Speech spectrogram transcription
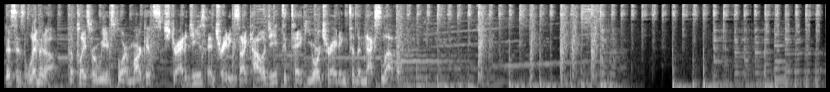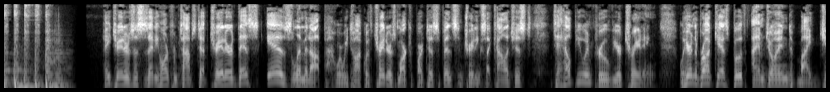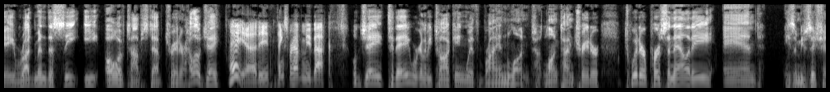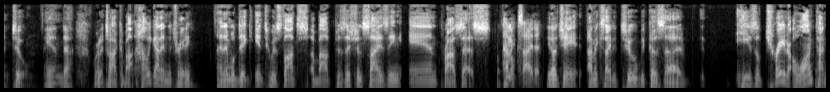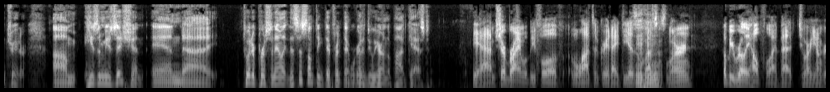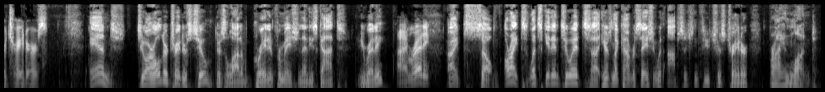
This is Limit Up, the place where we explore markets, strategies, and trading psychology to take your trading to the next level. Traders, this is Eddie Horn from Top Step Trader. This is Limit Up, where we talk with traders, market participants, and trading psychologists to help you improve your trading. Well, here in the broadcast booth, I am joined by Jay Rudman, the CEO of Top Step Trader. Hello, Jay. Hey, Eddie. Thanks for having me back. Well, Jay, today we're going to be talking with Brian Lund, longtime trader, Twitter personality, and he's a musician too. And uh, we're going to talk about how he got into trading and then we'll dig into his thoughts about position sizing and process. I'm excited. You know, Jay, I'm excited too because uh, he's a trader, a longtime trader. Um, he's a musician and uh, Twitter personality. This is something different that we're going to do here on the podcast. Yeah, I'm sure Brian will be full of lots of great ideas and mm-hmm. lessons learned. He'll be really helpful, I bet, to our younger traders. And to our older traders too. There's a lot of great information that he's got you ready? I'm ready. All right. So, all right, let's get into it. Uh, here's my conversation with options and futures trader Brian Lund.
